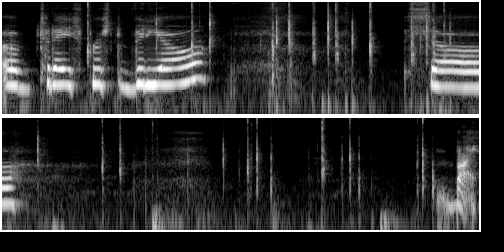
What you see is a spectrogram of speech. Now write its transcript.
of today's first video. So Bye.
